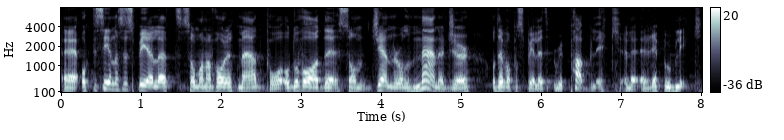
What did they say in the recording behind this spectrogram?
Eh, och det senaste spelet som han har varit med på, och då var det som General Manager och det var på spelet Republic, eller Republic,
